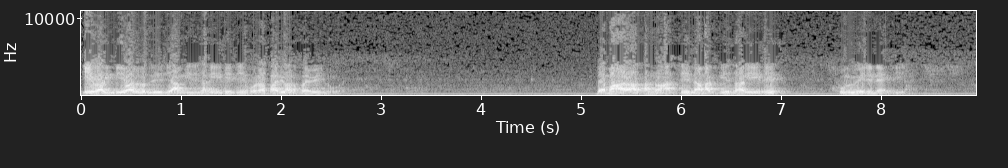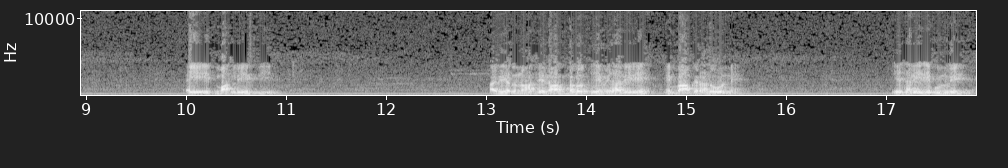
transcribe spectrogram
ඒ වගේ දේවල් වලදී යම් කිසි ශරීරයේ තියෙන කොට පරිවර්තන වෙනවා. දැන් මහරහතන් වහන්සේ නමක්ගේ ශරීරේ කුණු වෙන්නේ නැහැ කියනවා. ඇයි ඒත් මහලේ තියෙන්නේ? හරියට නොහසේ නමක් බලොත් එහෙම ශරීරේ එම්බාම් කරන්න ඕනේ නැහැ. ඒ ශරීරේ කුණු වෙන්නේ.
